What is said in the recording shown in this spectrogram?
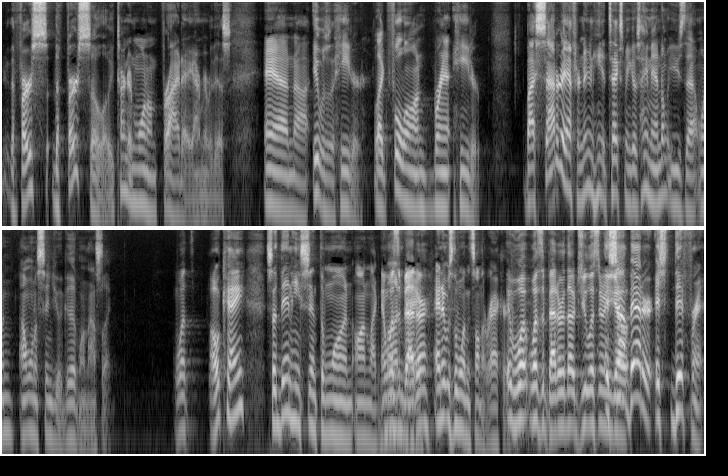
the first the first solo, he turned in one on Friday. I remember this. And uh, it was a heater, like full on Brent heater. By Saturday afternoon, he had texted me, he goes, Hey man, don't use that one. I want to send you a good one. I was like, What? Okay. So then he sent the one on like And was it better? And it was the one that's on the record. What was it better though? Did you listen to it? it's not better. It's different.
